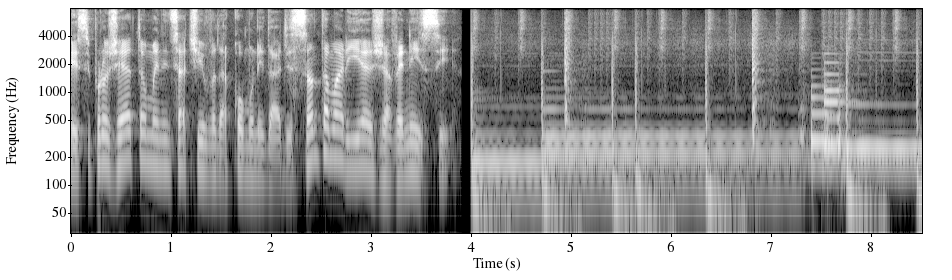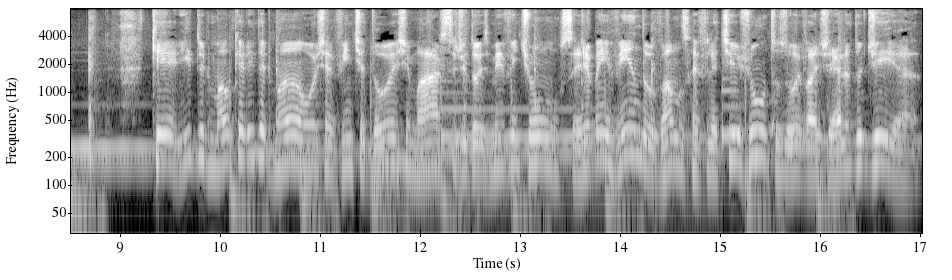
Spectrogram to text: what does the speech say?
Esse projeto é uma iniciativa da comunidade Santa Maria Javenice. Querido irmão, querida irmã, hoje é 22 de março de 2021. Seja bem-vindo. Vamos refletir juntos o evangelho do dia.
